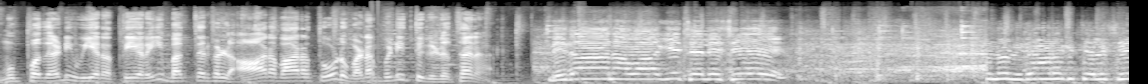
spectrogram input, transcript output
முப்பது அடி உயர தேரை பக்தர்கள் ஆரவாரத்தோடு வடம் பிடித்து இழுத்தனர். ನಿಧಾನವಾಗಿ ಚಲಿಸಿ ನಿಧಾನವಾಗಿ ಚಲಿಸಿ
